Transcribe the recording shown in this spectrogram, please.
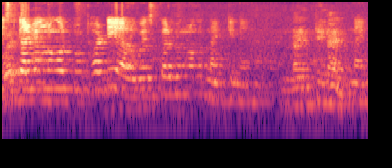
ইষ্ট কাৰ্বি আংলঙত টু থাৰ্টি আৰু ৱেষ্ট কাৰ্বি আংলঙত নাইণ্টি নাইন নাইণ্টি নাইন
